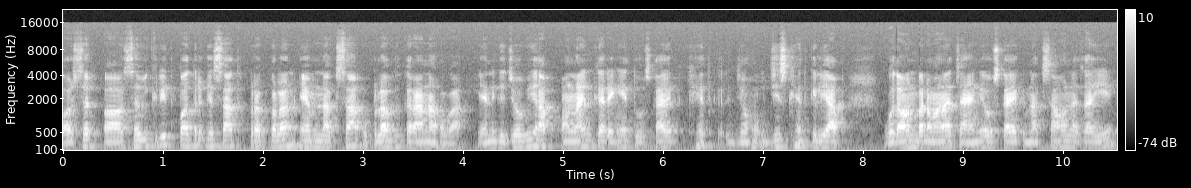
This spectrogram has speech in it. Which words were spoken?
और स्वीकृत पत्र के साथ प्रकलन एवं नक्शा उपलब्ध कराना होगा। यानी कि जो भी आप ऑनलाइन करेंगे तो उसका एक खेत, जो जिस खेत के लिए आप गोदाम बनवाना चाहेंगे, उसका एक नक्शा होना चाहिए।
